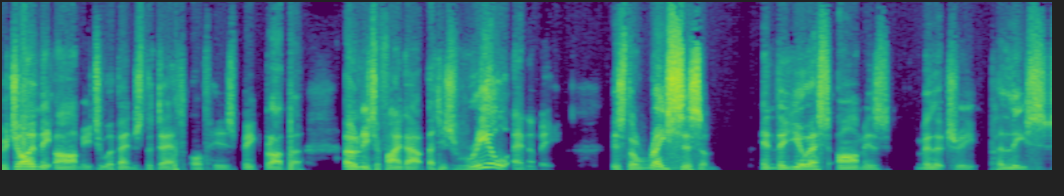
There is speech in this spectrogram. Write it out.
who joined the army to avenge the death of his big brother, only to find out that his real enemy is the racism in the US Army's military police.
